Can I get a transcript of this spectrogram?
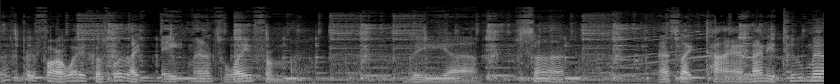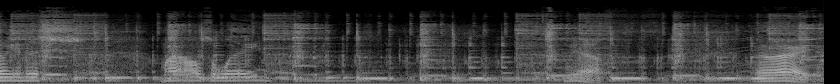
That's pretty far away because we're like eight minutes away from the uh, sun. That's like tying 92 million ish miles away. Yeah. All right.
